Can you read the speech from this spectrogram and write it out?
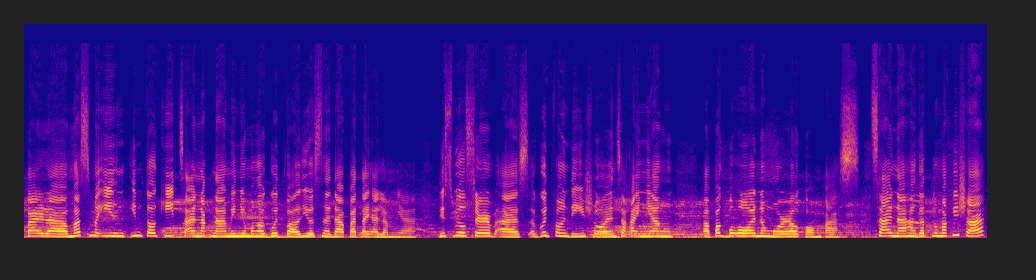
para mas ma-inculcate sa anak namin yung mga good values na dapat ay alam niya. This will serve as a good foundation sa kanyang ah, pagbuo ng moral compass. Sana hanggat lumaki siya,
